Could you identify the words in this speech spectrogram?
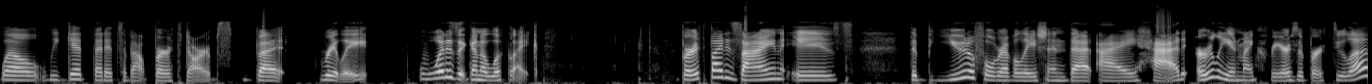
well, we get that it's about birth darbs, but really, what is it going to look like? Birth by design is the beautiful revelation that I had early in my career as a birth doula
